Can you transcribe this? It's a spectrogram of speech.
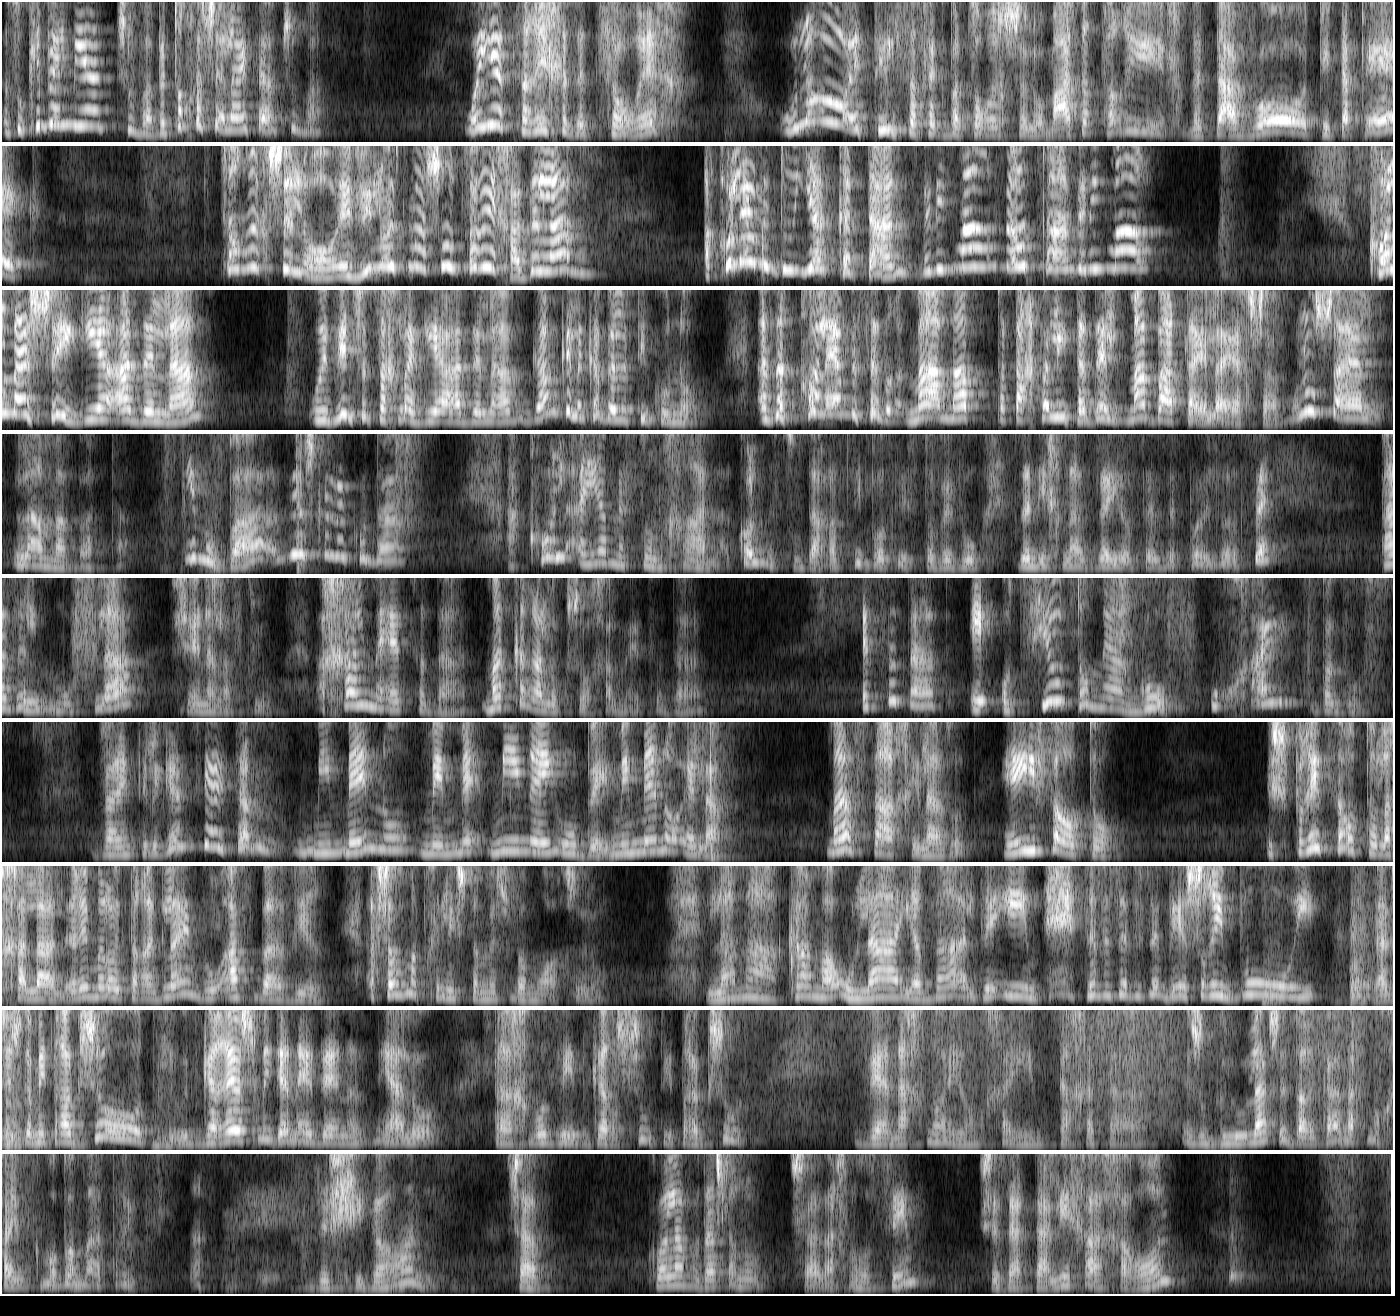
אז הוא קיבל מיד תשובה. בתוך השאלה הייתה התשובה. הוא היה צריך איזה צורך, הוא לא הטיל ספק בצורך שלו. מה אתה צריך? זה תעבוד, תתאפק. הצורך שלו הביא לו את מה שהוא צריך עד אליו. הכל היה מדויק קטן ונגמר, ועוד פעם ונגמר. כל מה שהגיע עד אליו, הוא הבין שצריך להגיע עד אליו, גם כן לקבל את תיקונו. אז הכל היה בסדר. מה, מה פתחת לי את הדלת? מה באת אליי עכשיו? הוא לא שאל למה באת. אם הוא בא, אז יש כאן נקודה. הכל היה מסונכרן, הכל מסודר, הסיבות הסתובבו, זה נכנס, זה יוצא, זה פועל, זה עושה. פאזל מופלא שאין עליו כלום. אכל מעץ הדעת, מה קרה לו כשהוא אכל מעץ הדעת? עץ הדעת אה, הוציא אותו מהגוף, הוא חי בגוף. והאינטליגנציה הייתה ממנו, מיני ובי, ממנו אליו. מה עשה האכילה הזאת? העיפה אותו, השפריצה אותו לחלל, הרימה לו את הרגליים והוא עף באוויר. עכשיו הוא מתחיל להשתמש במוח שלו. למה, כמה, אולי, אבל, ואם, זה וזה וזה, ויש ריבוי. ואז יש גם התרגשות, כי הוא התגרש מגן עדן, אז נהיה לו התרחבות והתגרשות, התרגשות. ואנחנו היום חיים תחת ה... יש גלולה שדרכה אנחנו חיים כמו במטריקס. זה שיגעון. עכשיו, כל העבודה שלנו, שאנחנו עושים, שזה התהליך האחרון,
